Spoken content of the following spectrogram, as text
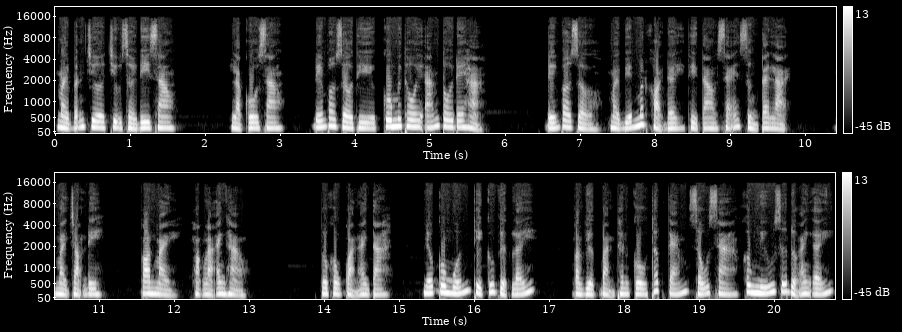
mày vẫn chưa chịu rời đi sao? Là cô sao? Đến bao giờ thì cô mới thôi ám tôi đây hả? Đến bao giờ mày biến mất khỏi đây thì tao sẽ dừng tay lại. Mày chọn đi, con mày hoặc là anh Hào. Tôi không quản anh ta, nếu cô muốn thì cứ việc lấy. Còn việc bản thân cô thấp kém, xấu xa, không níu giữ được anh ấy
